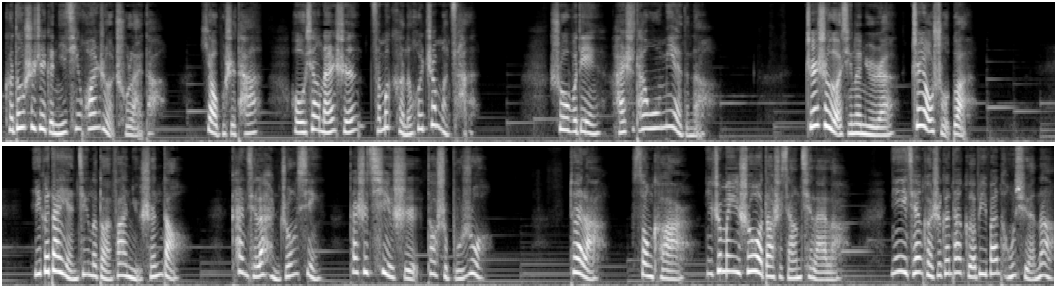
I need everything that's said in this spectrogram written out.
可都是这个倪清欢惹出来的。要不是他，偶像男神怎么可能会这么惨？说不定还是他污蔑的呢。真是恶心的女人，真有手段。一个戴眼镜的短发女生道，看起来很中性，但是气势倒是不弱。对了，宋可儿。你这么一说，我倒是想起来了，你以前可是跟他隔壁班同学呢。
